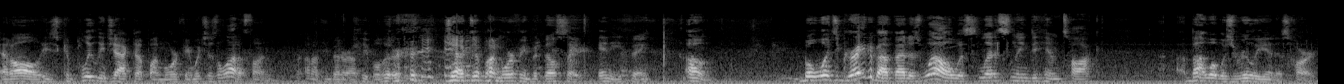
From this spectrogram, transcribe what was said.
at all. He's completely jacked up on morphine, which is a lot of fun. I don't know if you've been around people that are jacked up on morphine, but they'll say anything. Um, but what's great about that as well was listening to him talk about what was really in his heart.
